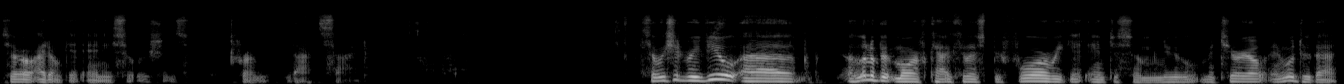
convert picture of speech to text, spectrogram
So I don't get any solutions from that side. So we should review uh, a little bit more of calculus before we get into some new material, and we'll do that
